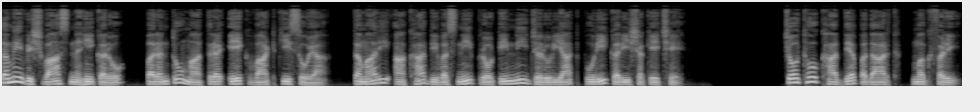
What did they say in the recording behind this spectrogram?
તમે વિશ્વાસ નહીં કરો, પરંતુ માત્ર એક વાટકી સોયા, તમારી આખા દિવસની પ્રોટીનની જરૂરિયાત પૂરી કરી શકે છે. ચોથો ખાદ્ય પદાર્થ, મગફળી.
